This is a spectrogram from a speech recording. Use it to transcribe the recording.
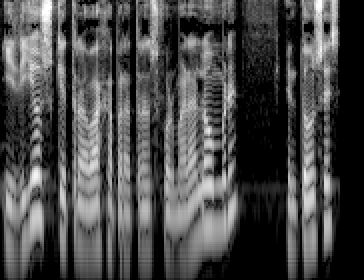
y Dios que trabaja para transformar al hombre, entonces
